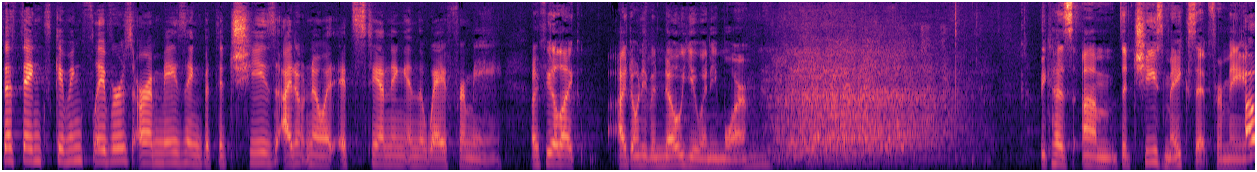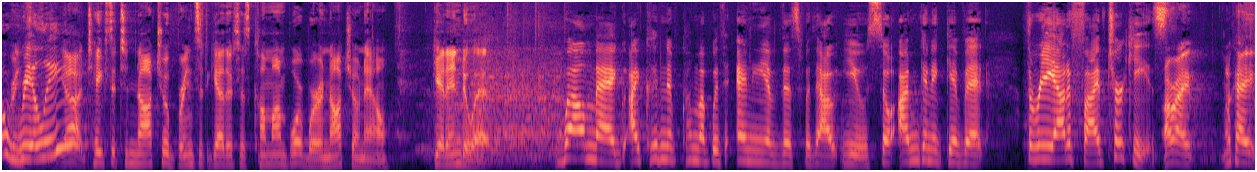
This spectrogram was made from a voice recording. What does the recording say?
the Thanksgiving flavors are amazing, but the cheese, I don't know, it, it's standing in the way for me. I feel like I don't even know you anymore. because um, the cheese makes it for me. Oh, brings- really? Yeah, it takes it to nacho, brings it together, says, come on board, we're a nacho now. Get into it. Well, Meg, I couldn't have come up with any of this without you, so I'm gonna give it three out of five turkeys. All right, okay.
